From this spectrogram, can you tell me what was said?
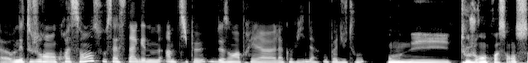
euh, on est toujours en croissance ou ça stagne un petit peu deux ans après euh, la Covid ou pas du tout? On est toujours en croissance,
